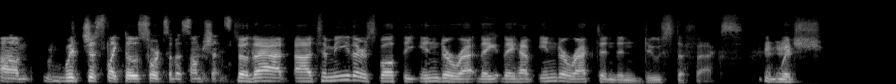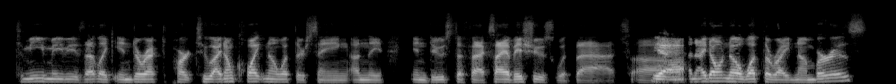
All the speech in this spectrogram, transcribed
yeah. um, with just like those sorts of assumptions. So that uh, to me, there's both the indirect they they have indirect and induced effects, mm-hmm. which to me maybe is that like indirect part two i don't quite know what they're saying on the induced effects i have issues with that um, yeah and i don't know what the right number is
